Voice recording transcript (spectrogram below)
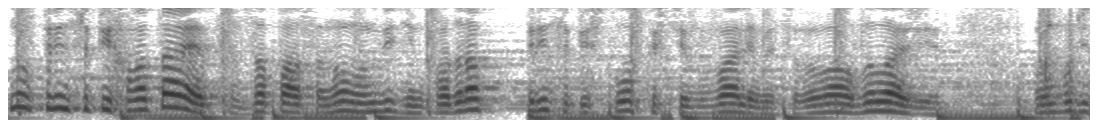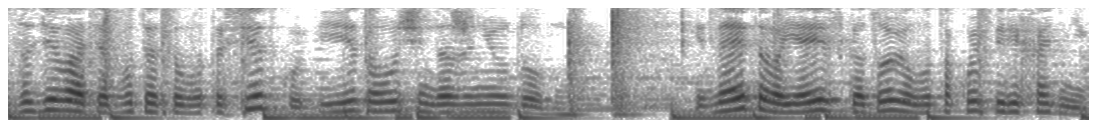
ну, в принципе, хватает запаса, но мы видим, квадрат, в принципе, с плоскости вываливается, вывал, вылазит. Он будет задевать об вот эту вот осетку, и это очень даже неудобно. И для этого я изготовил вот такой переходник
